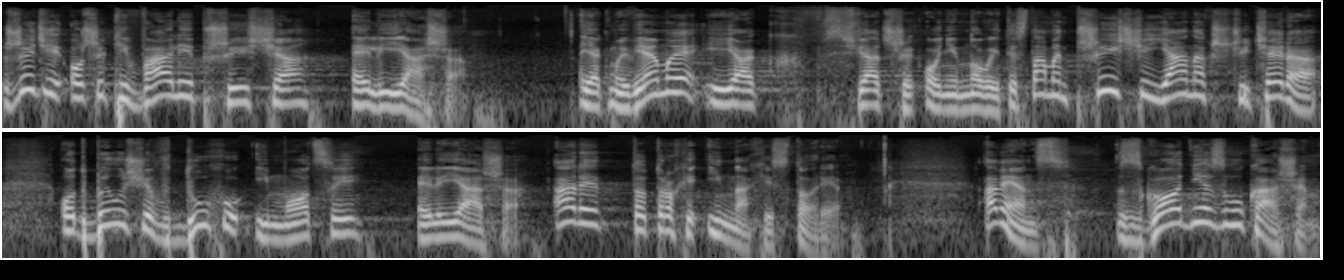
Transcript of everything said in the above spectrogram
Żydzi oczekiwali przyjścia Eliasza. Jak my wiemy i jak świadczy o nim Nowy Testament, przyjście Jana Chrzciciela odbyło się w duchu i mocy Eliasza. Ale to trochę inna historia. A więc, zgodnie z Łukaszem,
